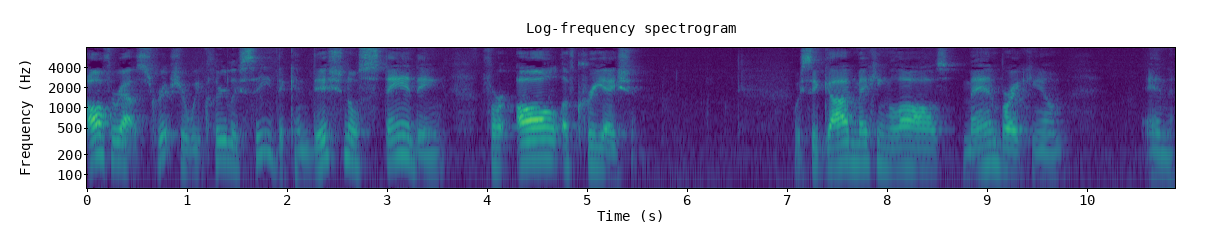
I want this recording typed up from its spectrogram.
All throughout Scripture, we clearly see the conditional standing for all of creation. We see God making laws, man breaking them, and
